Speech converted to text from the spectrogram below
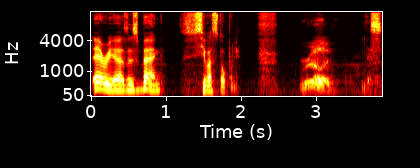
area, this bank, Sevastopol. Really? Yes.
